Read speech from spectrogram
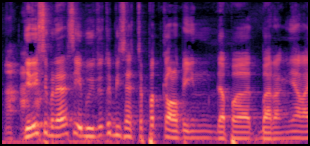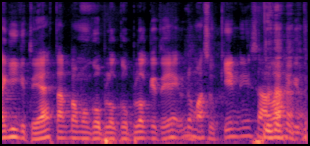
Jadi sebenarnya si ibu itu tuh bisa cepet kalau pengen dapat barangnya lagi gitu ya, tanpa mau goblok-goblok gitu ya. Udah masukin nih salah gitu.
